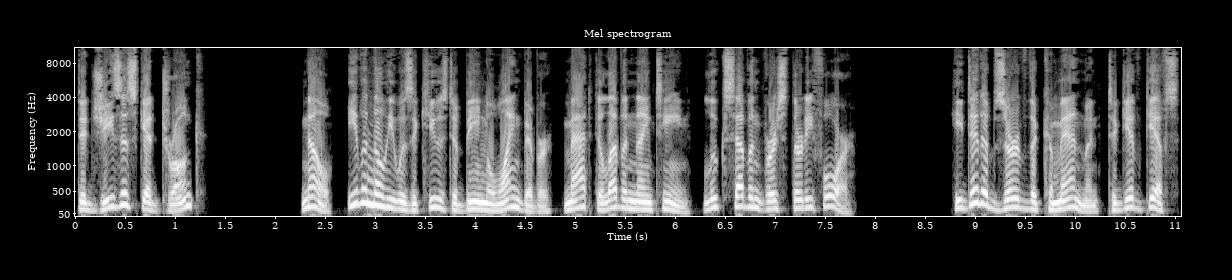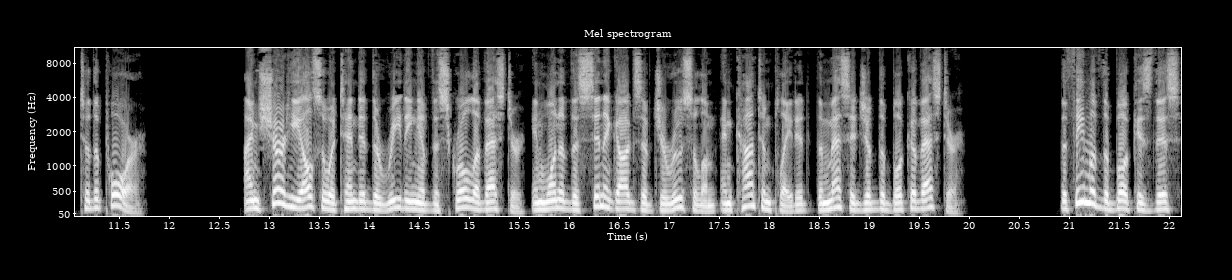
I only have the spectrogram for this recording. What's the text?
Did Jesus get drunk? No, even though he was accused of being a winebibber, Matt 11:19, Luke 7 verse 34. He did observe the commandment to give gifts to the poor. I'm sure he also attended the reading of the Scroll of Esther in one of the synagogues of Jerusalem and contemplated the message of the book of Esther. The theme of the book is this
